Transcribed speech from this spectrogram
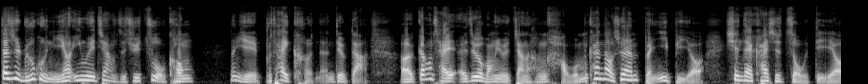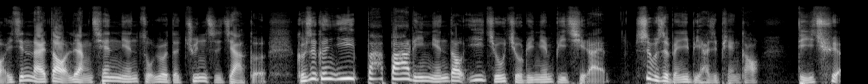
但是如果你要因为这样子去做空。那也不太可能，对不对啊？呃，刚才呃这个网友讲得很好，我们看到虽然本一比哦现在开始走跌哦，已经来到两千年左右的均值价格，可是跟一八八零年到一九九零年比起来，是不是本一比还是偏高？的确，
